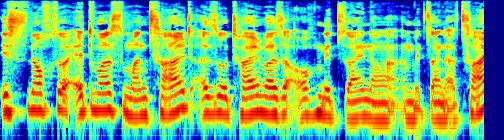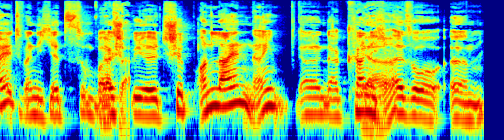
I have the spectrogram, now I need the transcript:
ist noch so etwas, man zahlt also teilweise auch mit seiner mit seiner Zeit. Wenn ich jetzt zum. Beispiel Chip Online, ne, äh, da kann Ja. ich also ähm,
